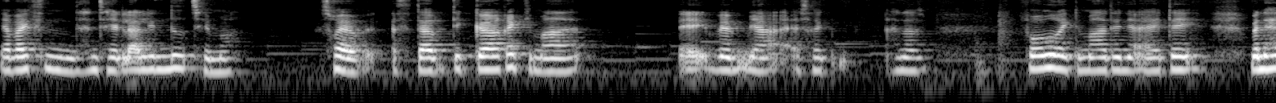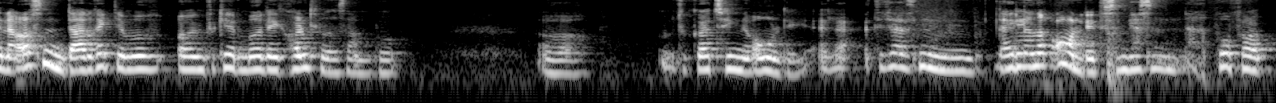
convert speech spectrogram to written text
Jeg var ikke sådan, han talte aldrig ned til mig. Jeg tror, jeg, altså der, det gør rigtig meget af, hvem jeg, altså han har formet rigtig meget af den, jeg er i dag. Men han er også sådan, der er en rigtig måde og en forkert måde at lægge håndklæder sammen på. Og du gør tingene ordentligt. Eller, det der sådan, der er ikke noget ordentligt, som jeg sådan havde brug for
